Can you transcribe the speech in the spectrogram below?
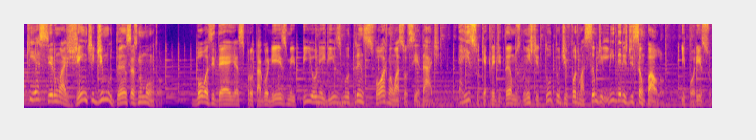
que é ser um agente de mudanças no mundo? Boas ideias, protagonismo e pioneirismo transformam a sociedade. É isso que acreditamos no Instituto de Formação de Líderes de São Paulo. E por isso,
